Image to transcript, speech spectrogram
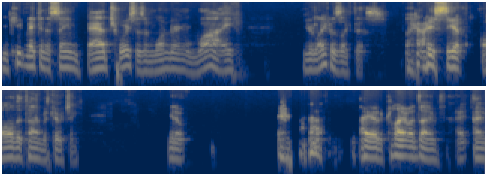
you keep making the same bad choices and wondering why your life is like this. I see it all the time with coaching. You know, I had a client one time. I, I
